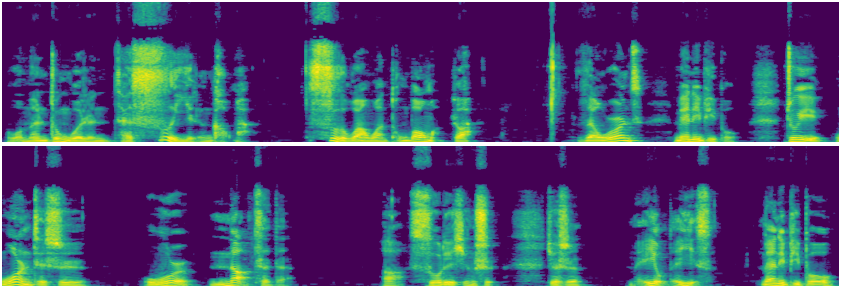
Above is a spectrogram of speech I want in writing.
我们中国人才四亿人口嘛，四万万同胞嘛，是吧？There weren't many people。注意，weren't 是 were not 的。啊，缩略形式就是没有的意思。Many people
